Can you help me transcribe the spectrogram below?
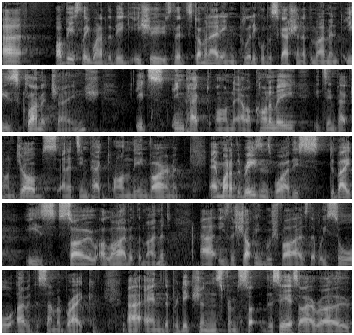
Uh, Obviously, one of the big issues that's dominating political discussion at the moment is climate change its impact on our economy, its impact on jobs and its impact on the environment. And one of the reasons why this debate is so alive at the moment uh, is the shocking bushfires that we saw over the summer break uh, and the predictions from so the CSIRO,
